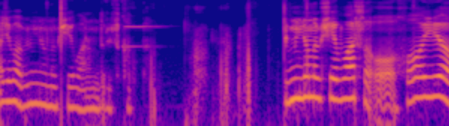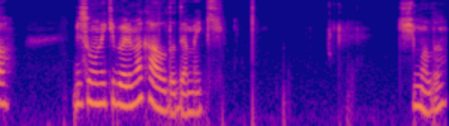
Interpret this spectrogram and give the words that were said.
Acaba 1 milyonda bir şey var mıdır üst katta? 1 milyonda bir şey varsa oho ya. Bir sonraki bölüme kaldı demek. Çimalı.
